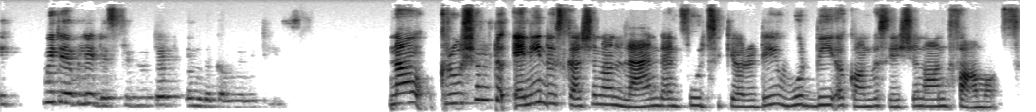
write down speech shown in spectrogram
equitably distributed in the communities. Now, crucial to any discussion on land and food security would be a conversation on farmers.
